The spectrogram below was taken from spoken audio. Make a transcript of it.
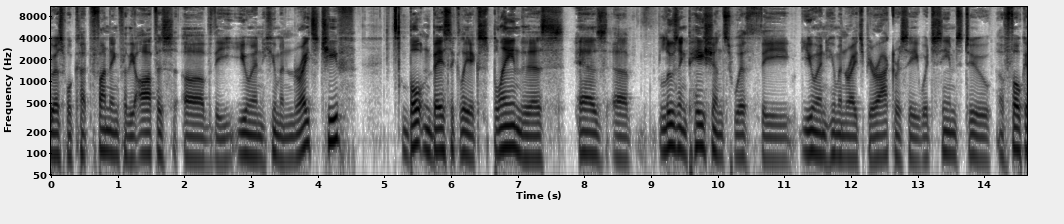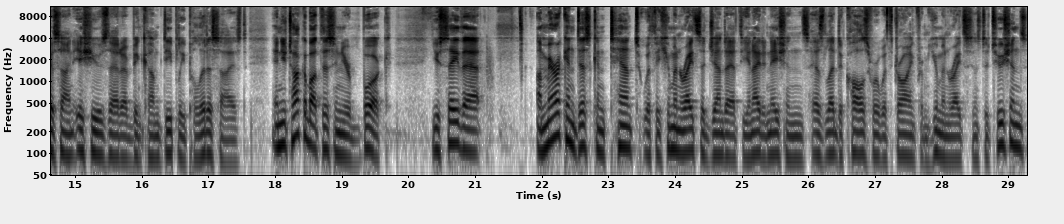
U.S. will cut funding for the Office of the UN Human Rights Chief. Bolton basically explained this as uh, losing patience with the UN human rights bureaucracy, which seems to uh, focus on issues that have become deeply politicized. And you talk about this in your book. You say that American discontent with the human rights agenda at the United Nations has led to calls for withdrawing from human rights institutions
